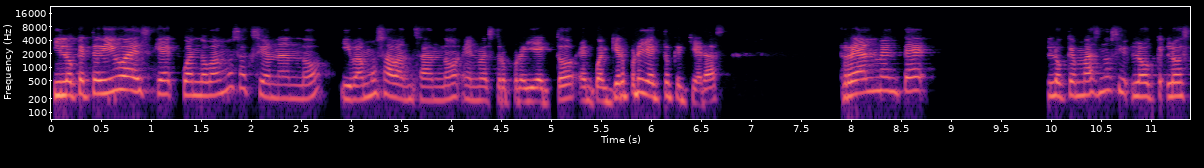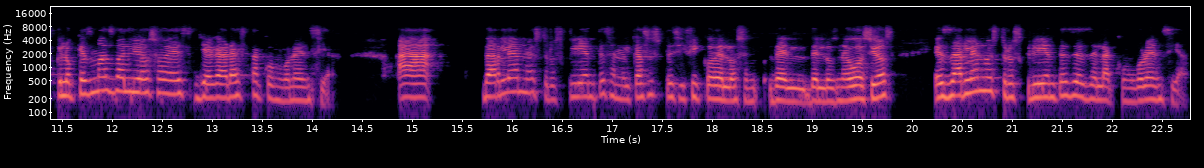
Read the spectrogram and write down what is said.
Y lo que te digo es que cuando vamos accionando y vamos avanzando en nuestro proyecto, en cualquier proyecto que quieras, realmente lo que más nos, lo, lo que es más valioso es llegar a esta congruencia, a darle a nuestros clientes, en el caso específico de los, de los negocios, es darle a nuestros clientes desde la congruencia,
